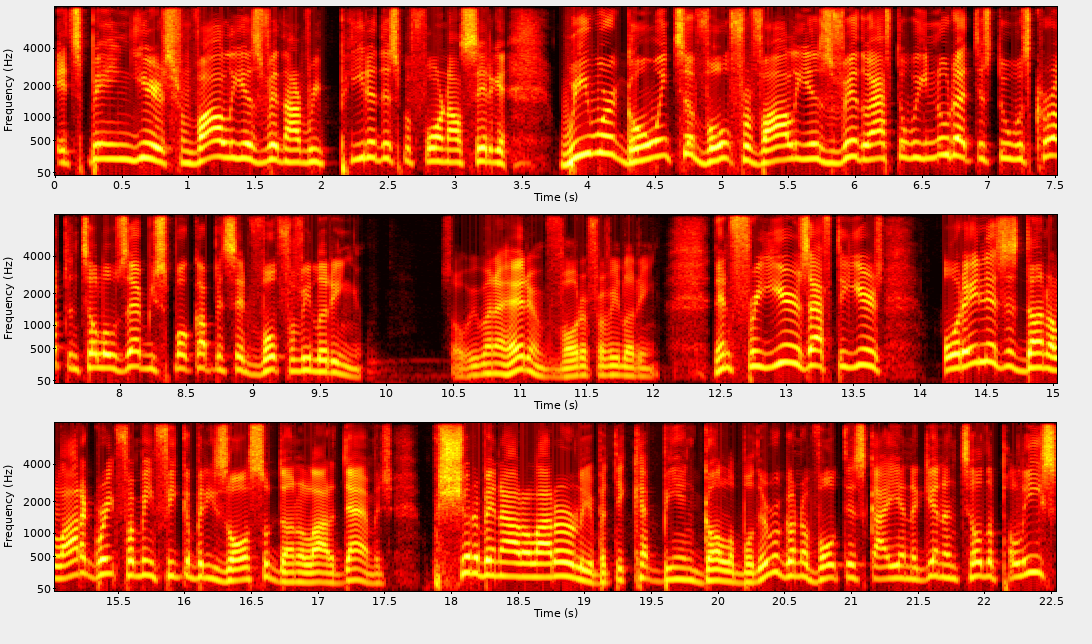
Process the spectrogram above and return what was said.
It's been years from Valia's vid. And I've repeated this before and I'll say it again. We were going to vote for Valia's vid after we knew that this dude was corrupt until Eusebio spoke up and said, vote for Vilarinho. So we went ahead and voted for Vilarinho. Then for years after years, Aurelius has done a lot of great for Benfica, but he's also done a lot of damage. Should have been out a lot earlier, but they kept being gullible. They were going to vote this guy in again until the police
